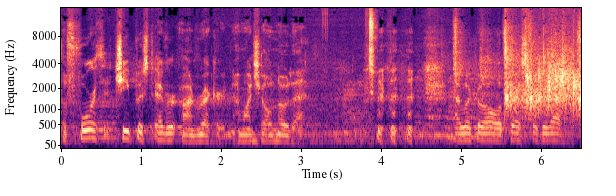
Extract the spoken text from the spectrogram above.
the fourth cheapest ever on record. I want you all to know that. I look at all the press, look at that.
